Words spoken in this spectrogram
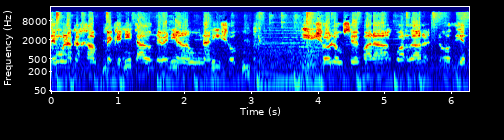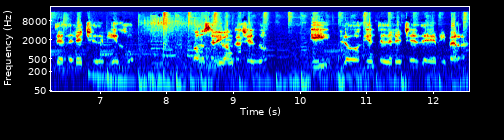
tengo una caja pequeñita donde venía un anillo y yo lo usé para guardar los dientes de leche de mi hijo cuando se le iban cayendo y los dientes de leche de mi perra.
